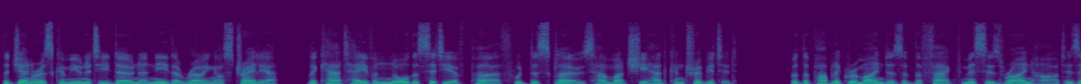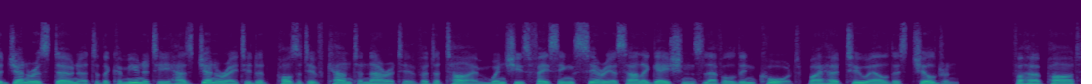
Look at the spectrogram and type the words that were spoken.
The generous community donor neither Rowing Australia, the Cat Haven nor the City of Perth would disclose how much she had contributed but the public reminders of the fact Mrs. Rinehart is a generous donor to the community has generated a positive counter-narrative at a time when she's facing serious allegations leveled in court by her two eldest children. For her part,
